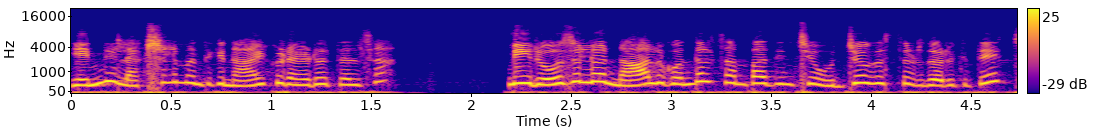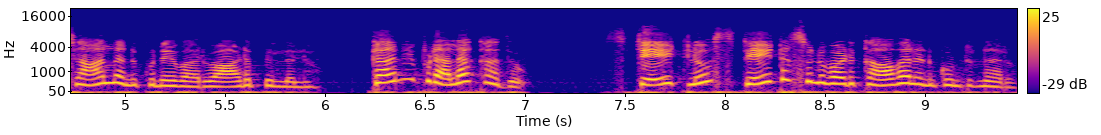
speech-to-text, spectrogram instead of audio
ఎన్ని లక్షల మందికి నాయకుడు అయ్యాడో తెలుసా? మీ రోజుల్లో నాలుగు వందలు సంపాదించే ఉద్యోగస్తుడు దొరికితే చాలనుకునేవారు ఆడపిల్లలు. కానీ ఇప్పుడు అలా కాదు. స్టేట్లో స్టేటస్ ఉన్నవాడు కావాలనుకుంటున్నారు.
